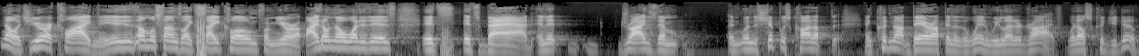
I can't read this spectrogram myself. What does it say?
No, it's Euroclydon. It almost sounds like cyclone from Europe. I don't know what it is. It's, it's bad. And it drives them. And when the ship was caught up and could not bear up into the wind, we let her drive. What else could you do?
